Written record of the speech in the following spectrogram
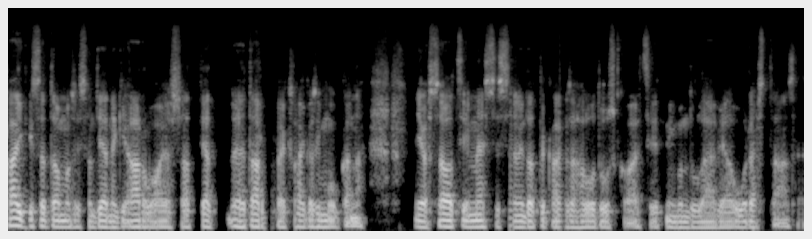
kaikissa tuommoisissa on tietenkin arvoa, jos sä oot tarpeeksi aikaisin mukana. Ja jos sä oot siinä messissä, niin totta kai sä haluat uskoa, että siitä niin kuin tulee vielä uudestaan se,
